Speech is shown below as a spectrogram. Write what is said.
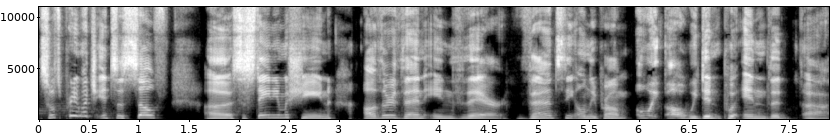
so it's pretty much, it's a self-sustaining uh, machine, other than in there. That's the only problem. Oh, wait, oh, we didn't put in the, uh,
